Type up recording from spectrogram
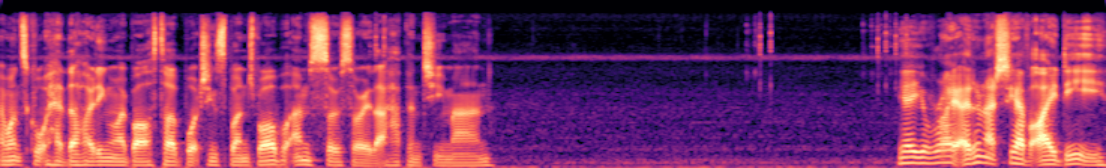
I once caught Heather hiding in my bathtub watching SpongeBob. I'm so sorry that happened to you, man. Yeah, you're right. I don't actually have ID.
